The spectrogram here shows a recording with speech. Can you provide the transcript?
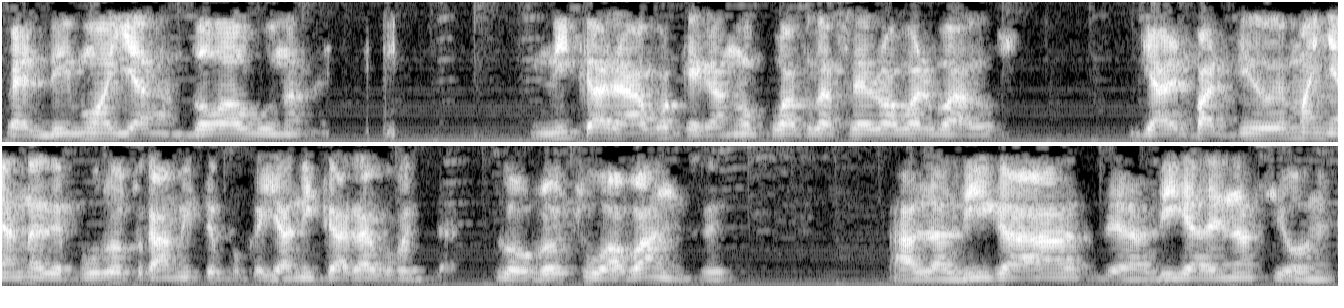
perdimos allá 2 a 1. Nicaragua que ganó 4 a 0 a Barbados ya el partido de mañana es de puro trámite porque ya Nicaragua logró su avance a la Liga A de la Liga de Naciones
